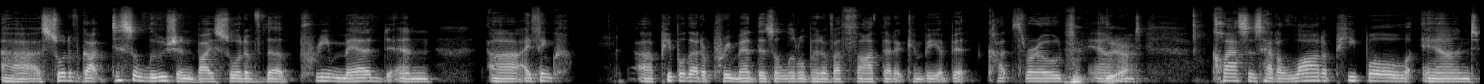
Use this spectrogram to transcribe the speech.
uh, sort of got disillusioned by sort of the pre med. And uh, I think uh, people that are pre med, there's a little bit of a thought that it can be a bit cutthroat. And Yeah. classes had a lot of people. And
